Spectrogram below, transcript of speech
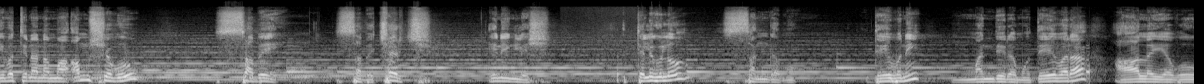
ಇವತ್ತಿನ ನಮ್ಮ ಅಂಶವು సభే సభే చర్చ్ ఇన్ ఇంగ్లీష్ తెలుగులో సంఘము దేవుని మందిరము ದೇವರ ಆಲಯವು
